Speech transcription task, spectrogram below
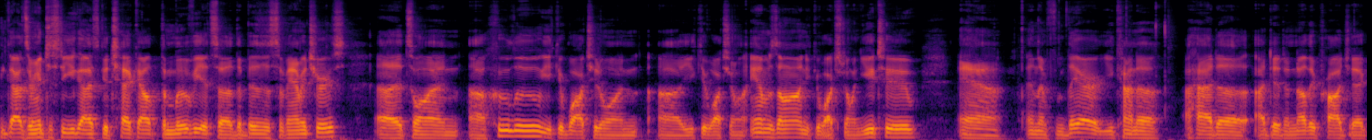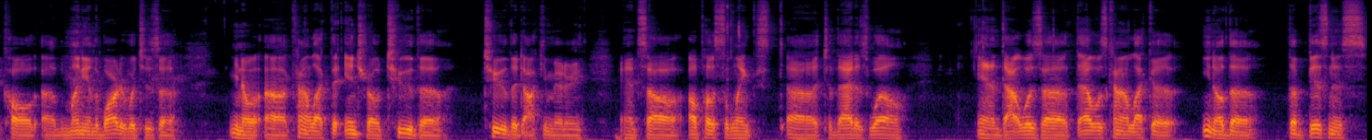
you guys are interested, you guys could check out the movie. It's uh, the Business of Amateurs. Uh, it's on uh, Hulu. You could watch it on uh, you could watch it on Amazon. You could watch it on YouTube, and and then from there you kind of I had a I did another project called uh, Money in the Water, which is a you know uh, kind of like the intro to the to the documentary, and so I'll post the links to that as well. And that was uh that was kind of like a you know the the business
